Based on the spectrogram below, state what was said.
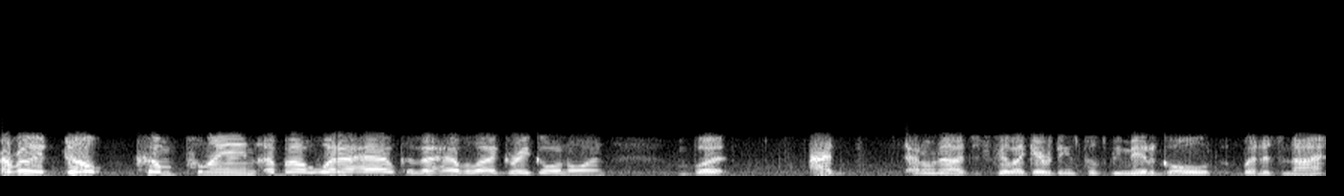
I really don't complain about what I have because I have a lot great going on, but I I don't know. I just feel like everything's supposed to be made of gold, but it's not.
